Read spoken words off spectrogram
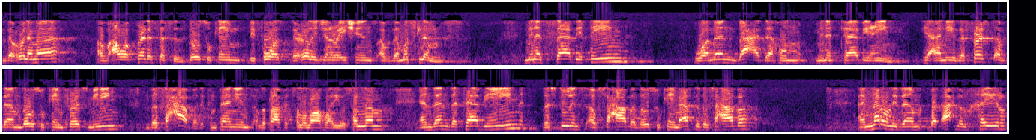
the ulama of our predecessors, those who came before us, the early generations of the Muslims. من السابقين ومن بعدهم من التابعين يعني the first of them, those who came first, meaning the Sahaba, the companions of the Prophet sallallahu alaihi wasallam, and then the Tabi'een, the students of Sahaba, those who came after the Sahaba, and not only them, but أهل الخير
